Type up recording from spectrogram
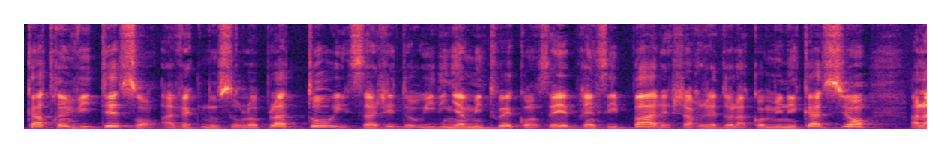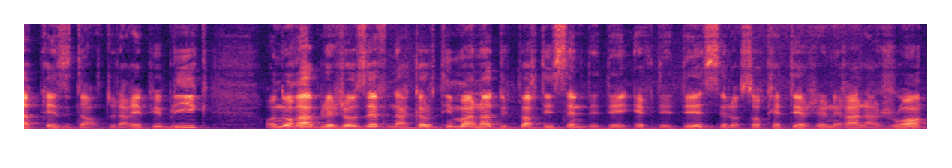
Quatre invités sont avec nous sur le plateau. Il s'agit de Willy Nyamitwe, conseiller principal et chargé de la communication à la présidence de la République. Honorable Joseph Nakarutimana du parti CNDD-FDD, c'est le secrétaire général adjoint,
